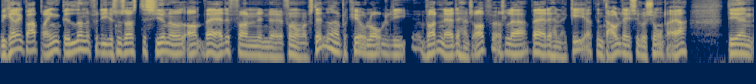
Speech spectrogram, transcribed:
Vi kan heller ikke bare bringe billederne, fordi jeg synes også, det siger noget om, hvad er det for, en, øh, for nogle omstændigheder, han parkerer ulovligt i, hvordan er det, hans opførsel er, hvad er det, han agerer, den dagligdags situation, der er. Det er en,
